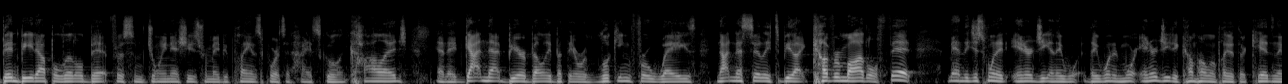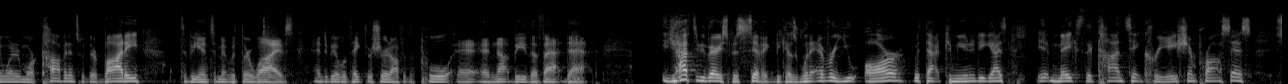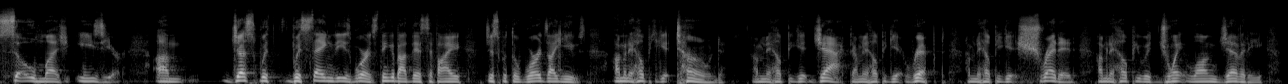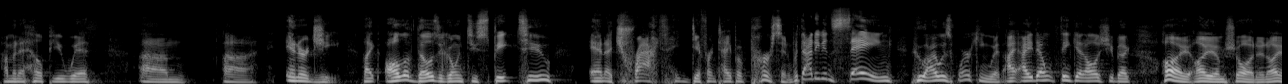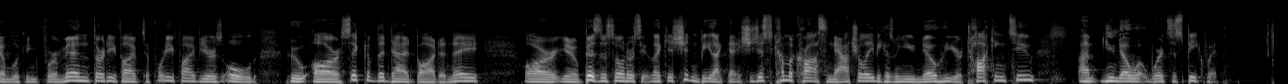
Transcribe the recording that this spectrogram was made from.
been beat up a little bit for some joint issues from maybe playing sports at high school and college. And they'd gotten that beer belly, but they were looking for ways, not necessarily to be like cover model fit. Man, they just wanted energy and they, they wanted more energy to come home and play with their kids. And they wanted more confidence with their body to be intimate with their wives and to be able to take their shirt off at the pool and, and not be the fat dad you have to be very specific because whenever you are with that community, guys, it makes the content creation process so much easier. Um, just with with saying these words. Think about this. If i just with the words i use i'm going to help you get toned. I'm going to help you get jacked. I'm going to help you get ripped. I'm going to help you get shredded. I'm going to help you with joint longevity. I'm going to help you with um, uh, energy. Like all of those are going to speak to and attract a different type of person without even saying who I was working with. I, I, don't think at all should be like, Hi, I am Sean, and I am looking for men 35 to 45 years old who are sick of the dad bod and they or you know business owners like it shouldn't be like that. It should just come across naturally because when you know who you're talking to um, you know what words to speak with.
